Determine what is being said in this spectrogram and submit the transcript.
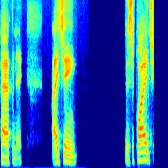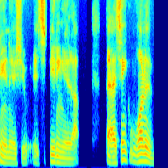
happening. I think the supply chain issue is speeding it up. And I think one of the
